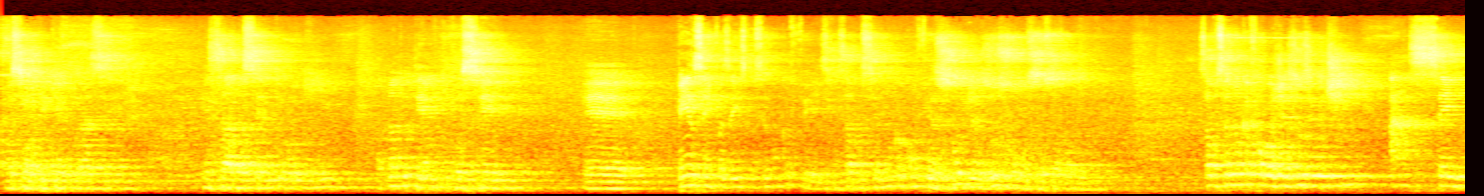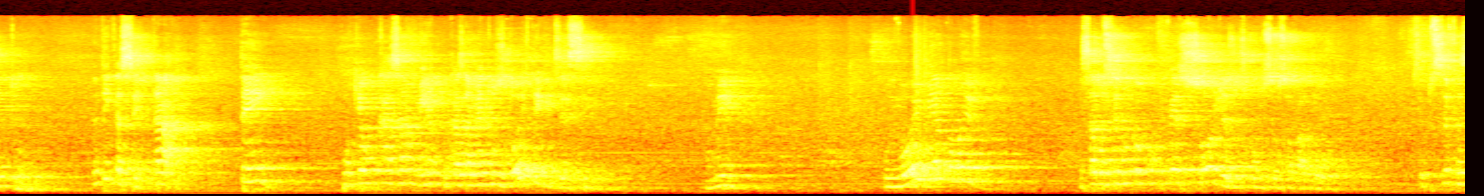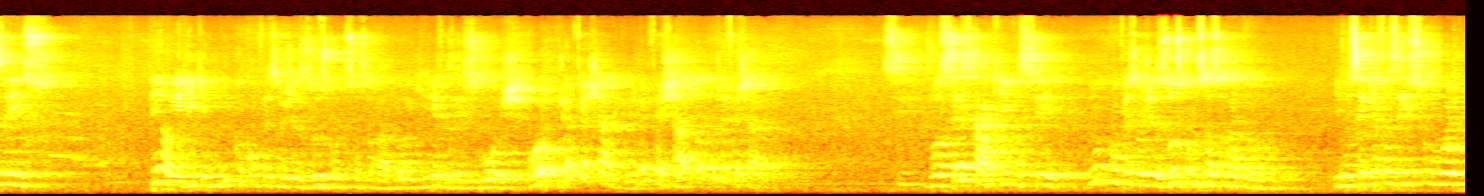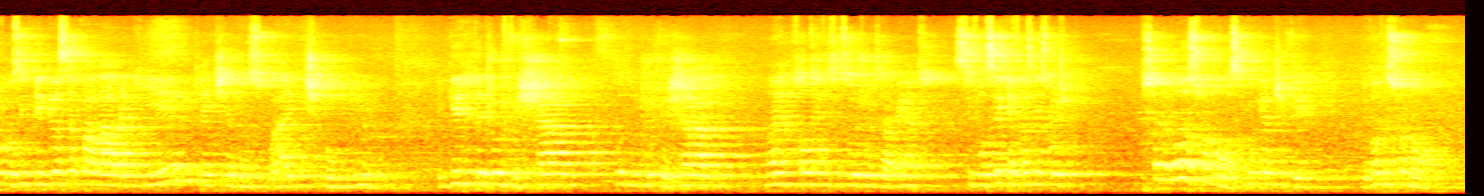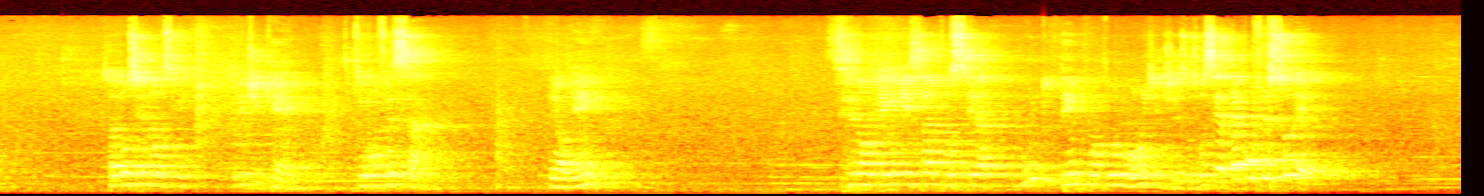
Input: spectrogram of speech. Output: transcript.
Você é o pequeno brasileiro. Quem sabe você entrou aqui há tanto tempo que você é, pensa em fazer isso, você nunca fez. Quem sabe você nunca confessou Jesus como seu Salvador. Quem sabe você nunca falou, Jesus, eu te aceito. Não tem que aceitar? Tem. Porque é um casamento. O casamento, os dois têm que dizer sim. Amém? O noivo e a noiva. Quem sabe você nunca confessou Jesus como seu Salvador. Você precisa fazer isso. Tem alguém aqui que nunca confessou Jesus como seu Salvador e queria fazer isso hoje? Hoje, de olho fechado, igreja, de olho fechado, todo mundo de fechado. Se você está aqui, você nunca confessou Jesus como seu Salvador, e você quer fazer isso hoje, porque você entendeu essa palavra, que Ele quer te abençoar, Ele te domina. A igreja está de olho fechado, todo mundo de olho fechado, não é só os intercessores de olhos abertos. Se você quer fazer isso hoje, só levanta a sua mão, assim que eu quero te ver. Levanta a sua mão. Só dá um sinal assim. Ele te quer. Você precisa confessar. Tem alguém? Se não tem, quem sabe você há muito tempo andou longe de Jesus. Você até confessou ele.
